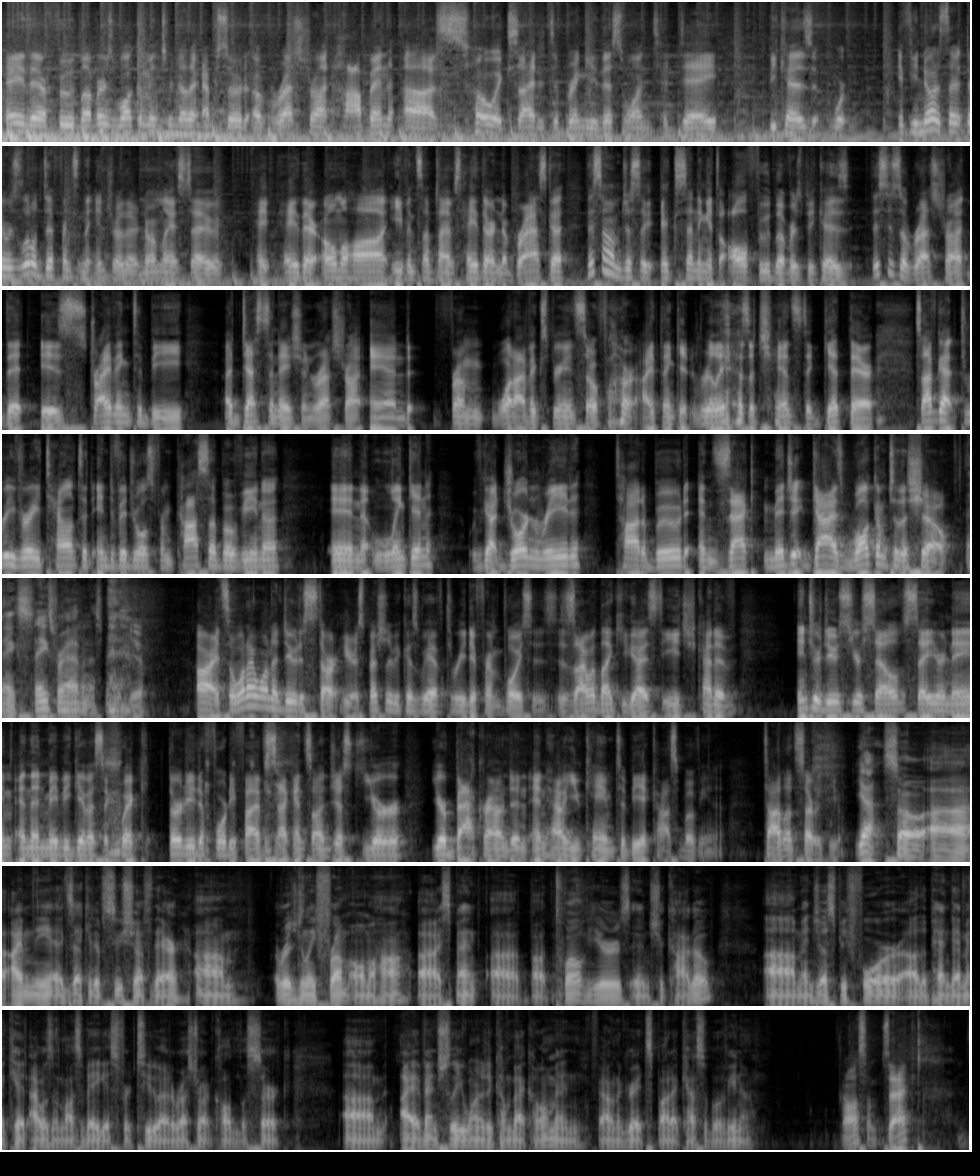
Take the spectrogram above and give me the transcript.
Hey there, food lovers. Welcome into another episode of Restaurant Hoppin'. Uh, so excited to bring you this one today because if you notice, there, there was a little difference in the intro there. Normally I say, hey, hey there, Omaha, even sometimes, hey there, Nebraska. This time I'm just extending it to all food lovers because this is a restaurant that is striving to be a destination restaurant. And from what I've experienced so far, I think it really has a chance to get there. So I've got three very talented individuals from Casa Bovina in Lincoln. We've got Jordan Reed, Todd Abboud, and Zach Midgett. Guys, welcome to the show. Thanks. Thanks for having us, man. Yeah. All right, so what I want to do to start here, especially because we have three different voices, is I would like you guys to each kind of introduce yourselves, say your name, and then maybe give us a quick 30 to 45 seconds on just your your background and, and how you came to be at Casa Bovina. Todd, let's start with you. Yeah, so uh, I'm the executive sous chef there. Um, originally from Omaha, uh, I spent uh, about 12 years in Chicago. Um, and just before uh, the pandemic hit, I was in Las Vegas for two at a restaurant called Le Cirque. Um, I eventually wanted to come back home and found a great spot at Casa Bovina. Awesome. Zach?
